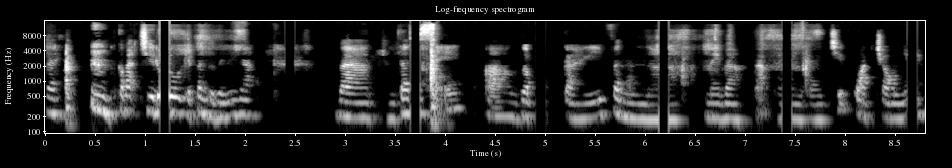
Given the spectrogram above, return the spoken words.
đây các bạn chia đôi cái phần tờ giấy này ra và chúng ta sẽ ờ, uh, gập cái phần à, này vào tạo thành cái chiếc quạt tròn nhé.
